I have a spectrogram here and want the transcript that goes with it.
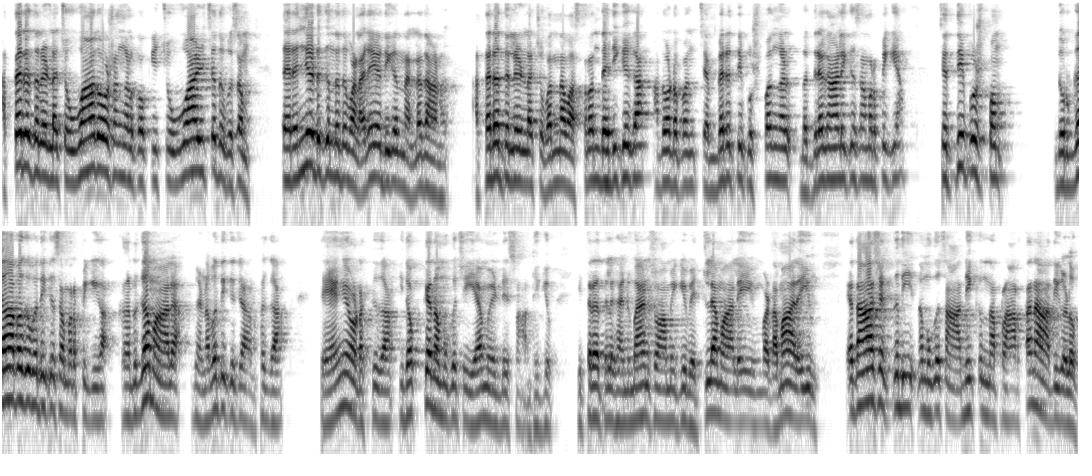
അത്തരത്തിലുള്ള ചൊവ്വാദോഷങ്ങൾക്കൊക്കെ ചൊവ്വാഴ്ച ദിവസം തിരഞ്ഞെടുക്കുന്നത് വളരെയധികം നല്ലതാണ്. അത്തരത്തിലുള്ള ചുവന്ന വസ്ത്രം ധരിക്കുക അതോടൊപ്പം ചെമ്പരത്തി പുഷ്പങ്ങൾ ഭദ്രകാളിക്ക് സമർപ്പിക്കുക ചെത്തിപ്പുഷ്പം ദുർഗാഭഗവതിക്ക് സമർപ്പിക്കുക കർഗമാല ഗണപതിക്ക് ചാർത്തുക തേങ്ങ ഉടക്കുക ഇതൊക്കെ നമുക്ക് ചെയ്യാൻ വേണ്ടി സാധിക്കും. ഇത്തരത്തിൽ ഹനുമാൻ സ്വാമിക്ക് വെറ്റിലമാലയും വടമാലയും യഥാശക്തി നമുക്ക് സാധിക്കുന്ന പ്രാർത്ഥനാദികളും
